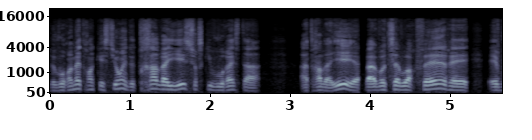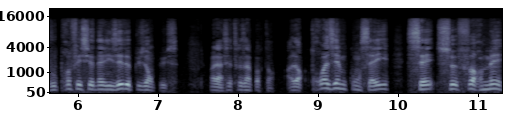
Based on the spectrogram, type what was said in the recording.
de vous remettre en question et de travailler sur ce qui vous reste à, à travailler bah, votre savoir-faire et, vous professionnaliser de plus en plus. Voilà, c'est très important. Alors, troisième conseil, c'est se former.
